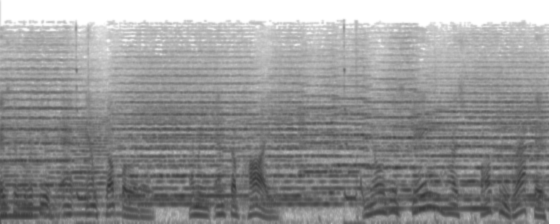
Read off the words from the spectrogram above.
AI difficulty is am- amped up a little. I mean, amped up high. You know, this game has awesome graphics.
